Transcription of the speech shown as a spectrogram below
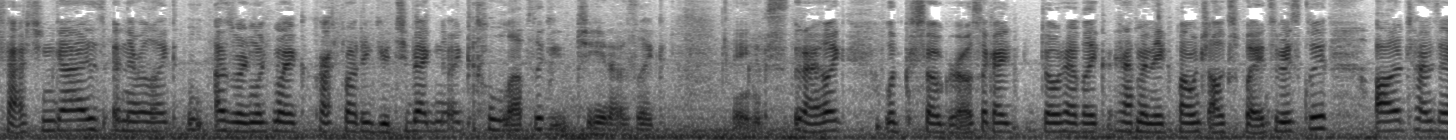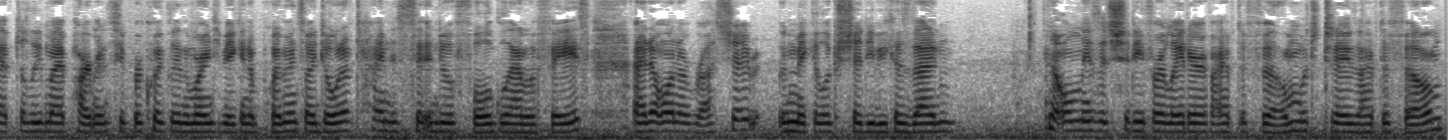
fashion guys and they were like I was wearing like my crossbody Gucci bag and they're like I love the Gucci and I was like thanks. And I like look so gross. Like I don't have like half my makeup on which I'll explain. So basically all the times I have to leave my apartment super quickly in the morning to make an appointment so I don't have time to sit and do a full glam of face. And I don't want to rush it and make it look shitty because then not only is it shitty for later if I have to film, which today's I have to film,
